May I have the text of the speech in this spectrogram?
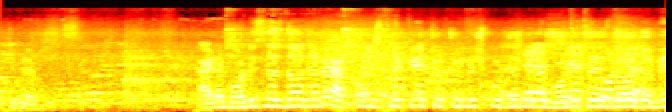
একটি ফ্যাব্রিক্স এটা বডি সাইজ দেওয়া যাবে আটত্রিশ থেকে চৌচল্লিশ পর্যন্ত এটা বডি সাইজ দেওয়া যাবে।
